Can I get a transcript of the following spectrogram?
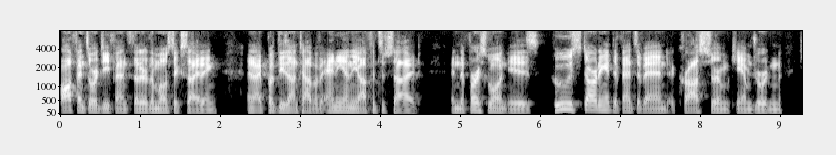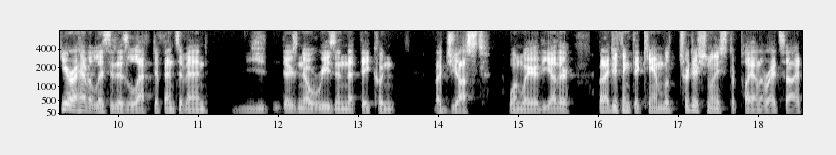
offense or defense, that are the most exciting. And I put these on top of any on the offensive side. And the first one is who's starting at defensive end across from Cam Jordan. Here I have it listed as left defensive end. You, there's no reason that they couldn't adjust one way or the other. But I do think that Cam will traditionally play on the right side.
